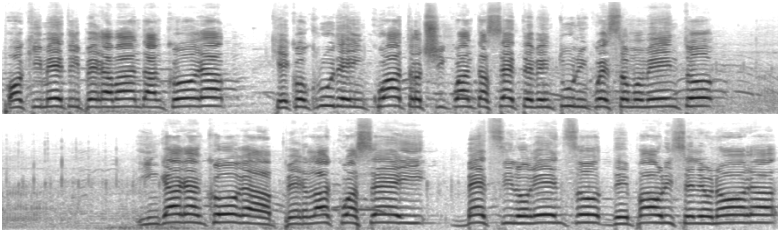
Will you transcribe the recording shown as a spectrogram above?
pochi metri per Amanda ancora, che conclude in 4.57-21 in questo momento. In gara ancora per l'acqua 6 Bezzi Lorenzo, De Paulis Eleonora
